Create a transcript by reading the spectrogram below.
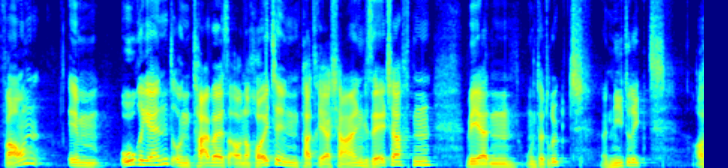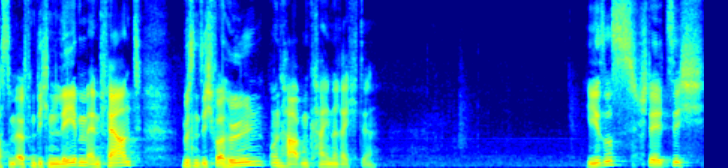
Frauen im Orient und teilweise auch noch heute in patriarchalen Gesellschaften werden unterdrückt, erniedrigt, aus dem öffentlichen Leben entfernt, müssen sich verhüllen und haben keine Rechte. Jesus stellt sich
